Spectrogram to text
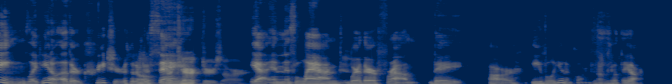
things, like you know, other creatures. But I'm Oh, just saying. the characters are. yeah, in this land Yeah. where they're from, they are evil unicorns. This is what they are.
